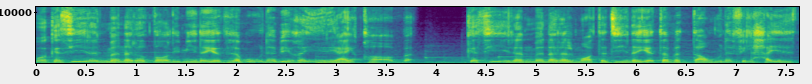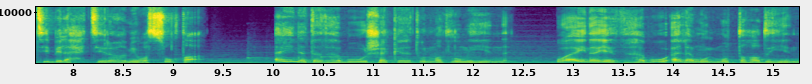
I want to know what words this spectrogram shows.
وكثيرا ما نرى الظالمين يذهبون بغير عقاب. كثيرا ما نرى المعتدين يتمتعون في الحياة بالاحترام والسلطة. أين تذهب شكاة المظلومين؟ وأين يذهب ألم المضطهدين؟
